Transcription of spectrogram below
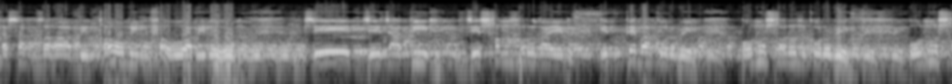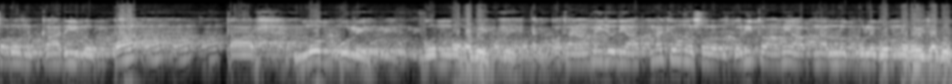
তাসাব্বাহা বিকওমিন ফাহুয়া যে যে জাতির, যে সম্প্রদায়ের ইত্তেবা করবে, অনুসরণ করবে, অনুসরণকারী লোকটা তার লোক বলে গণ্য হবে। এক কথায় আমি যদি আপনাকে অনুসরণ করি, তো আমি আপনার লোক বলে গণ্য হয়ে যাব।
